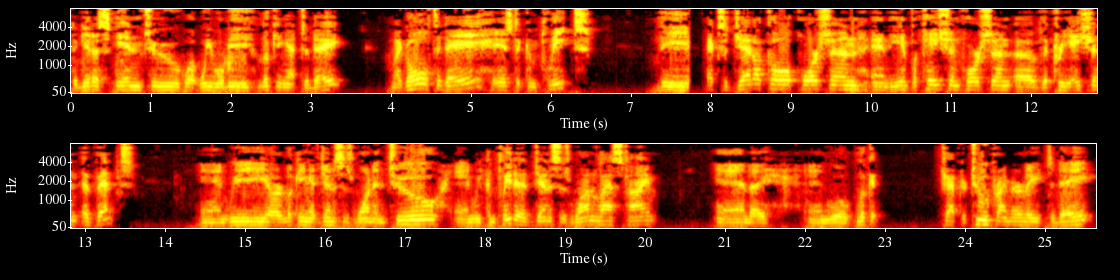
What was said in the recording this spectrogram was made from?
to get us into what we will be looking at today. My goal today is to complete the exegetical portion and the implication portion of the creation event. And we are looking at Genesis 1 and 2, and we completed Genesis 1 last time, and I, and we'll look at chapter 2 primarily today.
